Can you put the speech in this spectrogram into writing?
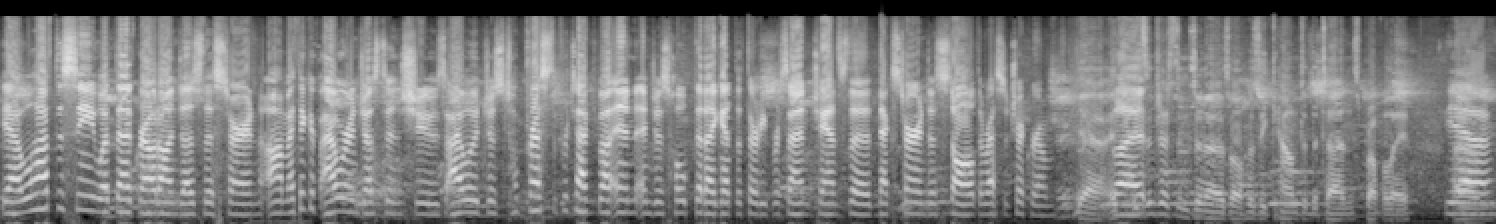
Yeah, we'll have to see what that Groudon does this turn. Um, I think if I were in Justin's shoes, I would just press the protect button and just hope that I get the 30% chance the next turn to stall the rest of Trick Room. Yeah, but it's, it's interesting to know as well has he counted the turns properly. Yeah. Um,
